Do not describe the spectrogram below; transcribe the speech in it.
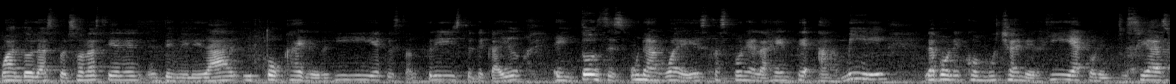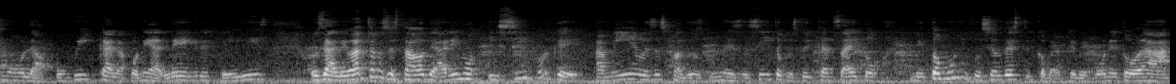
Cuando las personas tienen debilidad y poca energía, que están tristes, decaídos, entonces un agua de estas pone a la gente a mil, la pone con mucha energía, con entusiasmo, la ubica, la pone alegre, feliz. O sea, levanta los estados de ánimo y sí, porque a mí a veces cuando necesito, que estoy cansada y todo, me tomo una infusión de esto y como que me pone toda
